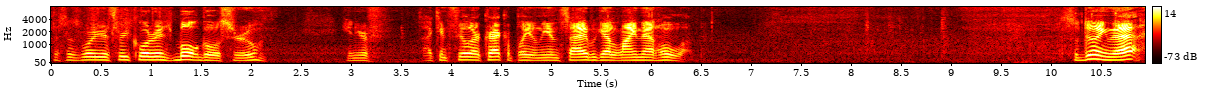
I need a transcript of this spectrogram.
This is where your three quarter inch bolt goes through and your I can feel our cracker plate on the inside. We got to line that hole up. So doing that,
